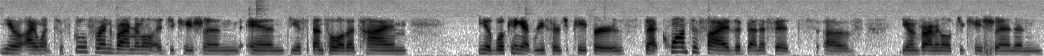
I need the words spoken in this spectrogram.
you know, I went to school for environmental education and you know, spent a lot of time, you know, looking at research papers that quantify the benefits of, you know environmental education and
